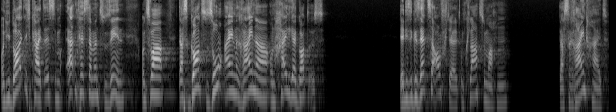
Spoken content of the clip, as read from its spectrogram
Und die Deutlichkeit ist im Alten Testament zu sehen, und zwar, dass Gott so ein reiner und heiliger Gott ist, der diese Gesetze aufstellt, um klarzumachen, dass Reinheit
